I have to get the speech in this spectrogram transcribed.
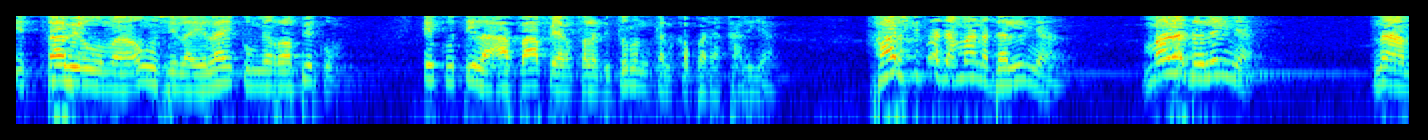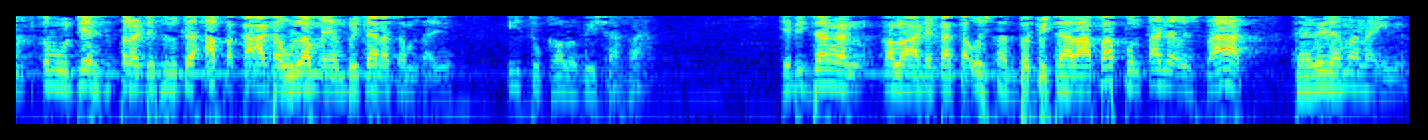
Ittabi'u ma unzila ilaikum min rabbikum. Ikutilah apa-apa yang telah diturunkan kepada kalian. Harus kita ada mana dalilnya? Mana dalilnya? Nah, kemudian setelah disebutkan apakah ada ulama yang bicara sama saya ini? Itu kalau bisa, Pak. Jadi jangan kalau ada kata ustadz berbicara apa pun tanya ustadz dalilnya mana ini?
